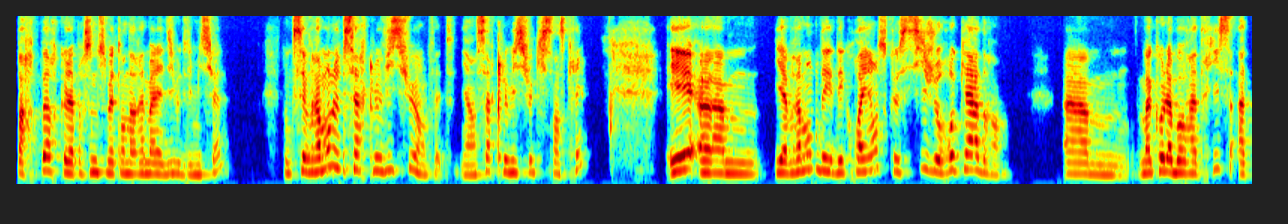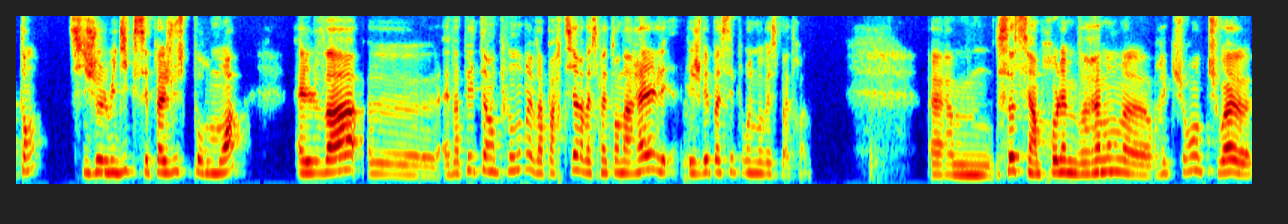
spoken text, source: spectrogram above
par peur que la personne se mette en arrêt maladie ou démissionne. Donc, c'est vraiment le cercle vicieux, en fait. Il y a un cercle vicieux qui s'inscrit. Et euh, il y a vraiment des, croyances que si je recadre euh, ma collaboratrice à temps, si je lui dis que c'est pas juste pour moi, elle va, euh, elle va péter un plomb, elle va partir, elle va se mettre en arrêt et, je vais passer pour une mauvaise patronne. ça, c'est un problème vraiment récurrent. Tu vois,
